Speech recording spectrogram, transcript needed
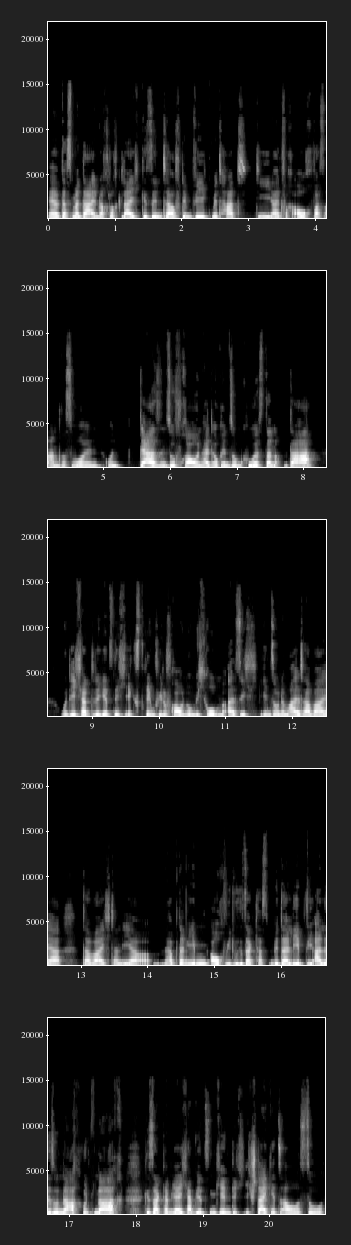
äh, dass man da einfach noch Gleichgesinnte auf dem Weg mit hat, die einfach auch was anderes wollen. Und da sind so Frauen halt auch in so einem Kurs dann da, und ich hatte jetzt nicht extrem viele Frauen um mich rum, als ich in so einem Alter war, mhm. ja. Da war ich dann eher, habe dann eben auch, wie du gesagt hast, miterlebt, wie alle so nach und nach gesagt haben, ja, ich habe jetzt ein Kind, ich, ich steige jetzt aus, so.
